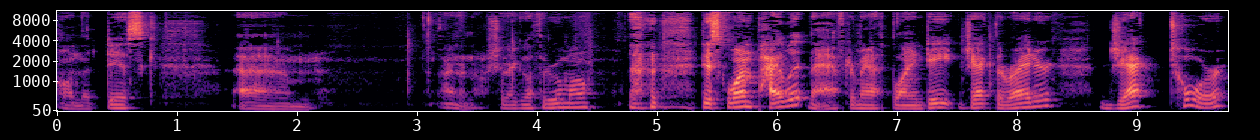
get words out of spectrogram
on the disc. Um, I don't know. Should I go through them all? disc 1, Pilot, The Aftermath Blind Date, Jack the Writer, Jack-Tor,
